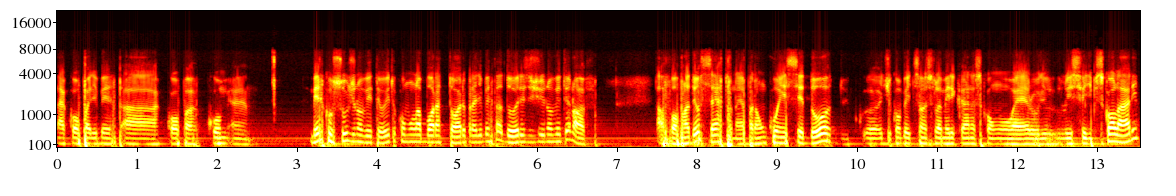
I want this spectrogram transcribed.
a Copa Liberta, a Copa Com, é, Mercosul de 98 como laboratório para Libertadores de 99. A fórmula deu certo, né? Para um conhecedor de, competições sul-americanas como era o Luiz Felipe Scolari.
